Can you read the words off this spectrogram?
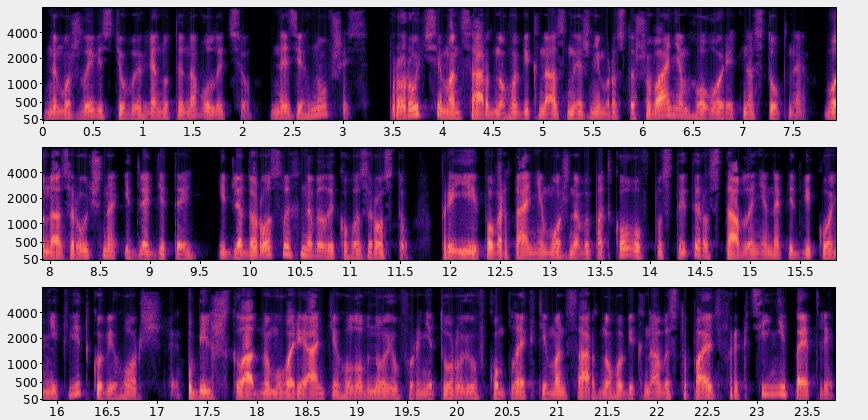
неможливістю виглянути на вулицю, не зігнувшись. Про ручці мансардного вікна з нижнім розташуванням говорять наступне: вона зручна і для дітей, і для дорослих невеликого зросту. При її повертанні можна випадково впустити розставлені на підвіконні квіткові горщики. У більш складному варіанті головною фурнітурою в комплекті мансардного вікна виступають фрикційні петлі.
